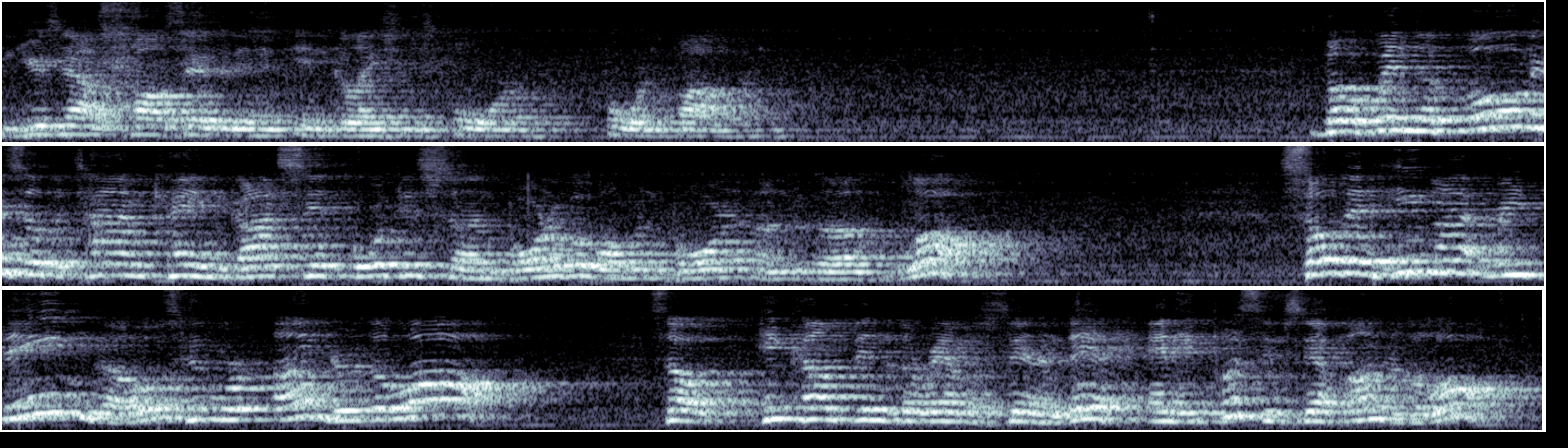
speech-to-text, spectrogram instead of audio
And here's how Paul says it in, in Galatians 4, 4 and following. But when the fullness of the time came, God sent forth his son, born of a woman, born under the law, so that he might redeem those who were under the law. So he comes into the realm of sin and death, and he puts himself under the law.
